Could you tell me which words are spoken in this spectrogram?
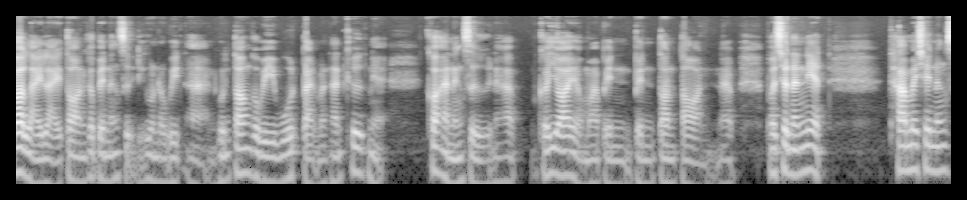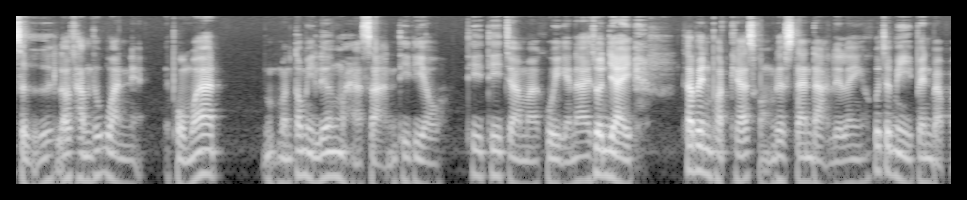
ก็หลาย ๆ ตอนก็เป็นหนังสือที่คุณรวิทย์อ่าน คุณต้องกวีวุฒิแปดบรรทัดครึ่งเนี่ยก็อ่านหนังสือนะครับก็ย่อยออกมาเป็นเป็นตอนๆนะครับเพราะฉะนั้นเนี่ย ถ้าไม่ใช่หนังสือเราทำทุกวันเนี่ย ผมว่ามันต้องมีเรื่องมหาศาลทีเดียวที่ที่จะมาคุยกันได้ ส่วนใหญ่ถ้าเป็นพอดแคสต์ของ The Standard หรืออะไรเขาก็จะมีเป็นแบบ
